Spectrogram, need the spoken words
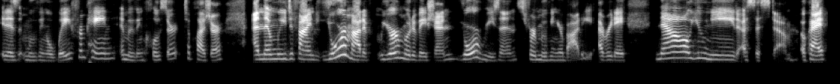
it is moving away from pain and moving closer to pleasure. And then we define your, motiv- your motivation, your reasons for moving your body every day. Now you need a system, okay?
